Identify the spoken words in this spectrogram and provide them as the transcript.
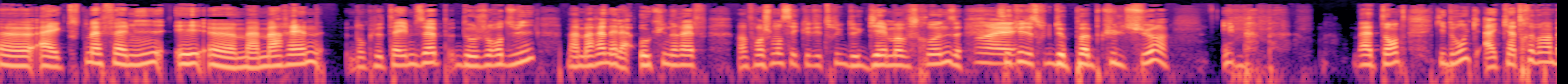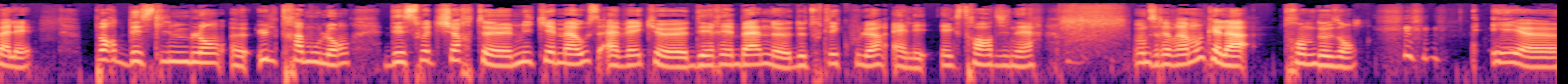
euh, avec toute ma famille et euh, ma marraine. Donc le Times Up d'aujourd'hui, ma marraine elle a aucune ref. Enfin, franchement c'est que des trucs de Game of Thrones, c'est que des trucs de pop culture. Et ma, ma tante, qui donc a 80 balais, porte des slims blancs euh, ultra moulants, des sweatshirts Mickey Mouse avec des ray de toutes les couleurs. Elle est extraordinaire. On dirait vraiment qu'elle a 32 ans. Et, euh,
